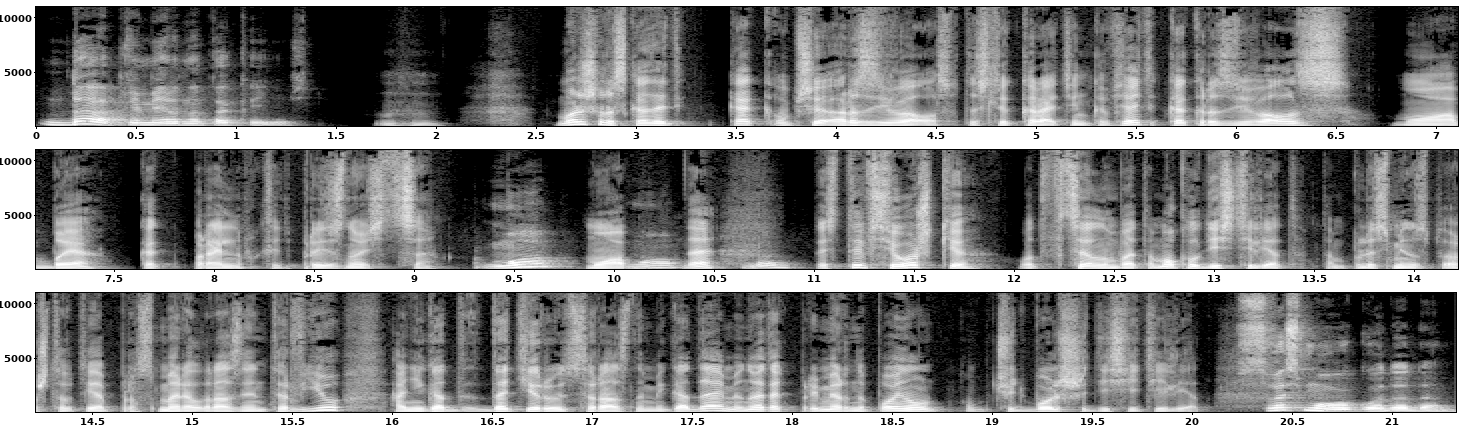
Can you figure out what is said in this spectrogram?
Да, примерно так и есть. Угу. Можешь рассказать, как вообще развивалось, вот если кратенько взять, как развивалась МОАБ, как правильно, кстати, произносится? МОАБ. МОАБ, Моаб да? да? То есть ты в SEOшке, вот в целом в этом, около 10 лет, там плюс-минус, потому что вот я просмотрел разные интервью, они датируются разными годами, но я так примерно понял, ну, чуть больше 10 лет. С восьмого года, да.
